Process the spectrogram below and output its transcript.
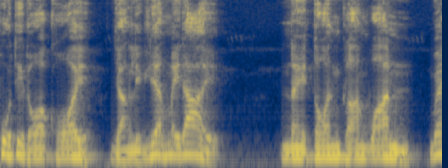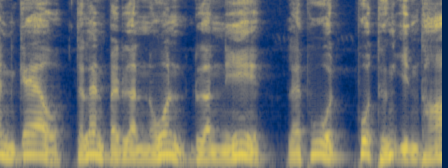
ผู้ที่รอคอยอย่างหลีกเลี่ยงไม่ได้ ในตอนกลางวัน แว่นแก้วจะเล่นไปเรือนโน้นเรือนนี้ และพูดพูดถึงอินทา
